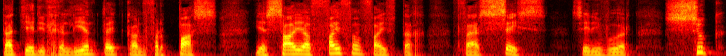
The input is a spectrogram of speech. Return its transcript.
dat jy die geleentheid kan verpas. Jesaja 55 vers 6 sê die woord: Soek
